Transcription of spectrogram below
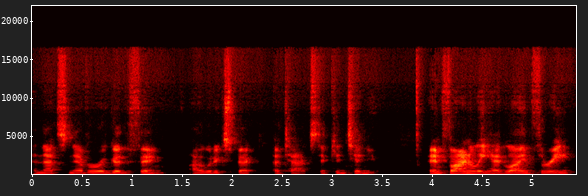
and that's never a good thing. I would expect attacks to continue. And finally, headline three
